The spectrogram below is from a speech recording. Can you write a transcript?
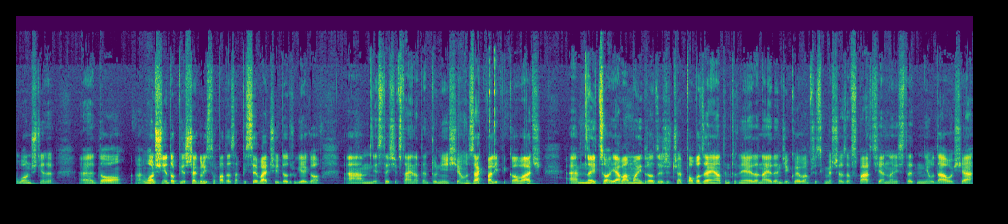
łącznie e, do, e, łącznie do 1 listopada zapisywać, czyli do drugiego em, jesteście w stanie na ten turniej się zakwalifikować. Em, No i co, ja Wam moi drodzy życzę powodzenia na tym turnieju 1 na 1. Dziękuję Wam wszystkim jeszcze za wsparcie. No niestety nie udało się,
